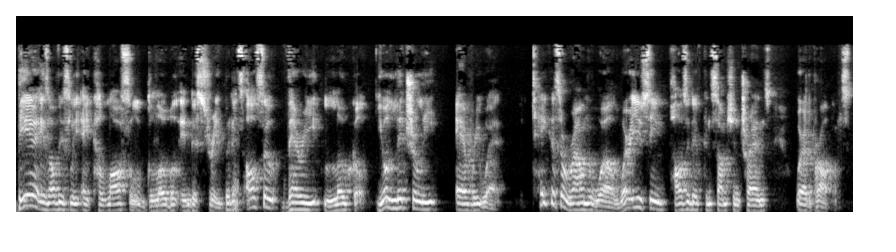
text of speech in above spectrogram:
Beer is obviously a colossal global industry, but it's also very local. You're literally everywhere. Take us around the world. Where are you seeing positive consumption trends? Where are the problems?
